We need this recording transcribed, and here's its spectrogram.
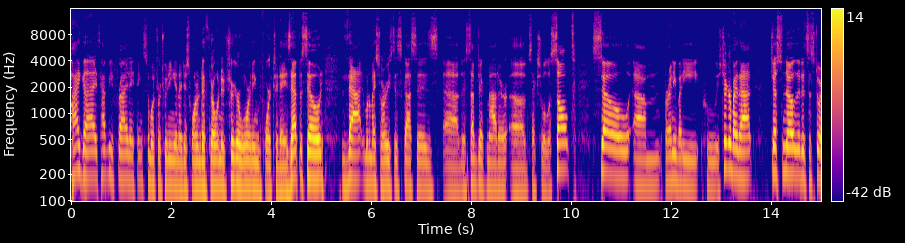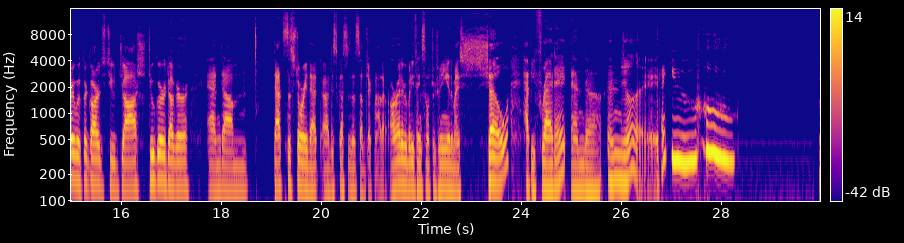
Hi, guys. Happy Friday. Thanks so much for tuning in. I just wanted to throw in a trigger warning before today's episode that one of my stories discusses uh, the subject matter of sexual assault. So, um, for anybody who is triggered by that, just know that it's a story with regards to Josh Duggar, Duggar, and um, that's the story that uh, discusses that subject matter. All right, everybody. Thanks so much for tuning into my show. Happy Friday and uh, enjoy. Thank you.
